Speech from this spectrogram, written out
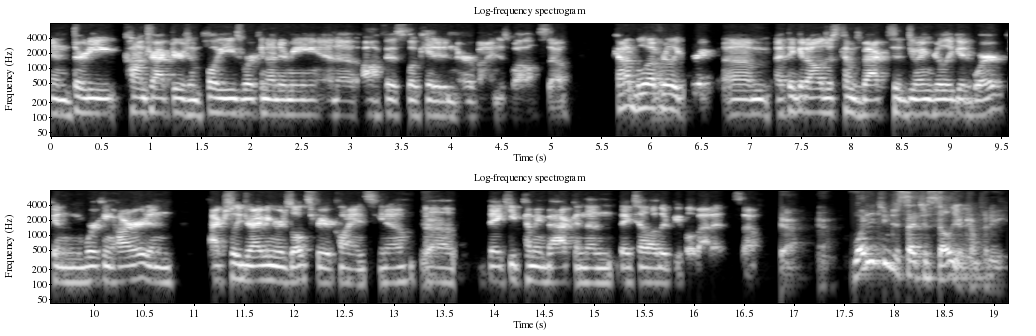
and 30 contractors, employees working under me, and an office located in Irvine as well. So kind of blew up really quick. Um, I think it all just comes back to doing really good work and working hard and actually driving results for your clients. You know, yeah. um, they keep coming back and then they tell other people about it. So yeah, yeah. Why did you decide to sell your company?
